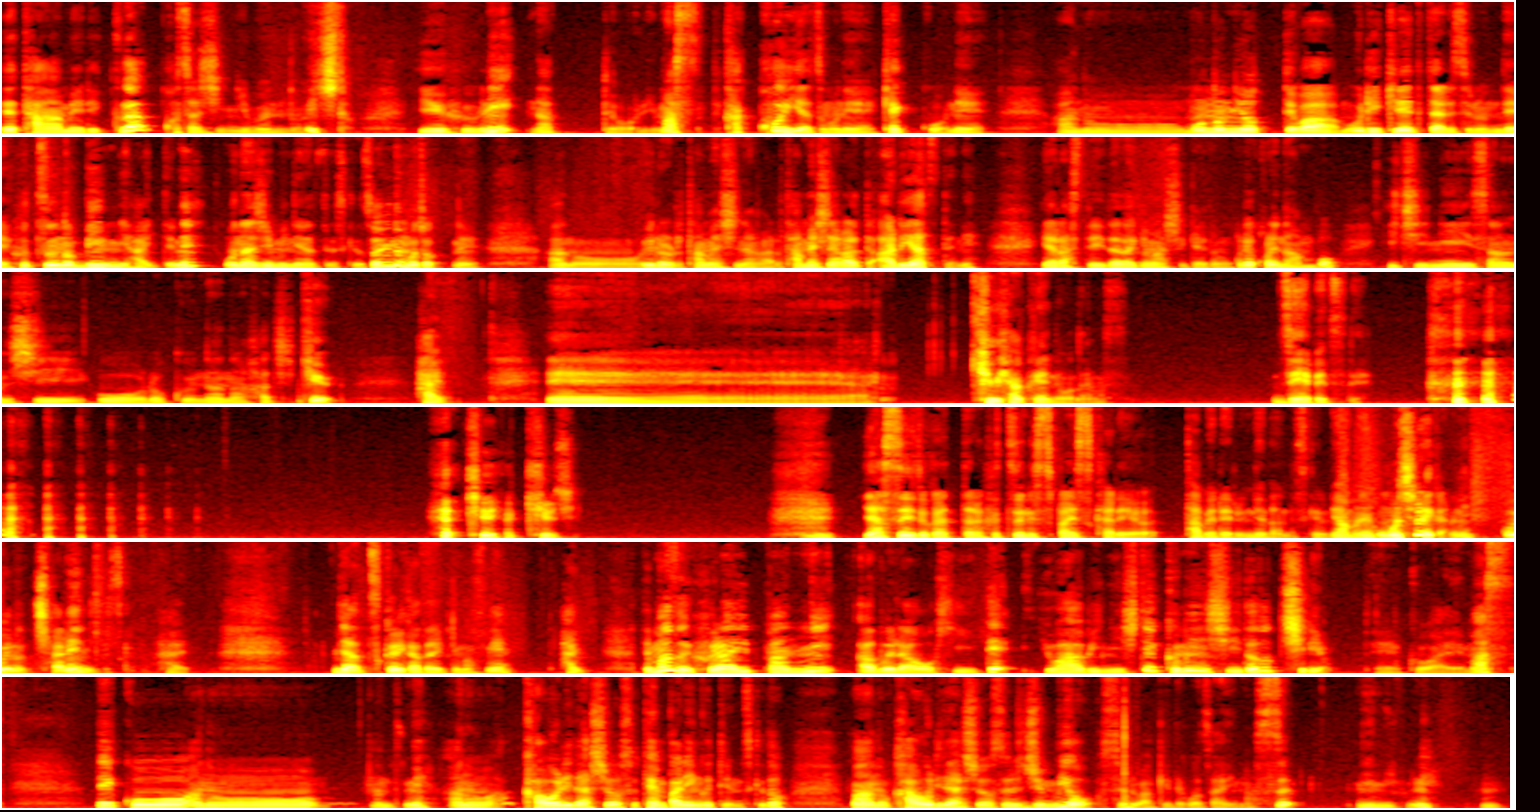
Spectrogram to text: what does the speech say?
で、ターメリックが小さじ2分の1という風になっております。かっこいいやつもね、結構ね、あのー、ものによっては売り切れてたりするんで、普通の瓶に入ってね、おなじみのやつですけど、そういうのもちょっとね、あのー、いろいろ試しながら、試しながらってあるやつでね、やらせていただきましたけれども、これ、これなんぼ ?1、2、3、4、5、6、7、8、9。はい。えー、900円でございます。税別で。990安いとかやったら普通にスパイスカレーを食べれる値段ですけど、いやまあね、面白いからね。こういうのチャレンジですから。はい。じゃあ作り方いきますね。はい。で、まずフライパンに油を引いて弱火にしてクミンシードとチリを、え、加えます。で、こう、あのー、なんですね。あの、香り出しをする、テンパリングって言うんですけど、まあ、あの、香り出しをする準備をするわけでございます。ニンニクね。うん、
